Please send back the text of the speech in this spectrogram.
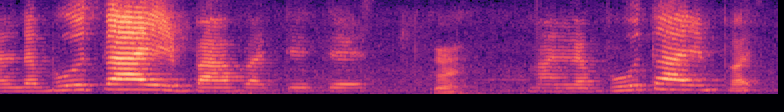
Mana budai baba dede? Kan? Mana budai baba?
